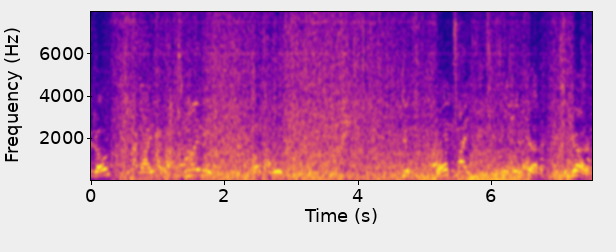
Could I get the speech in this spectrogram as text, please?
Devagar, devagar. Senão ele solta a roupa. Tio, Hã? ele vai. Senão You muita got it. You got it.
